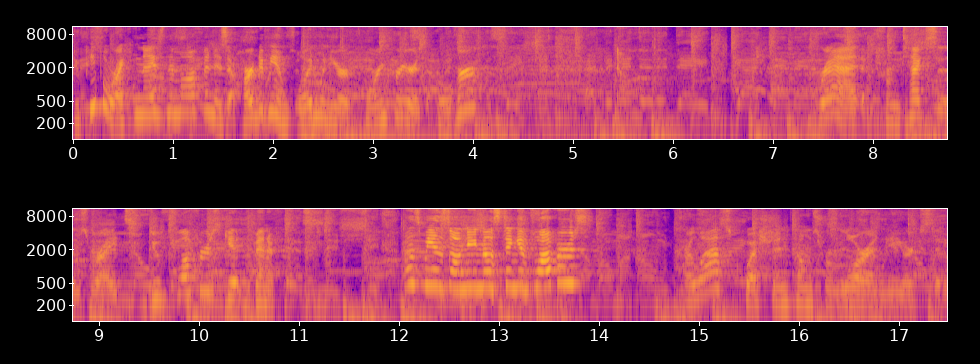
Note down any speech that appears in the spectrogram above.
Do people recognize them often? Is it hard to be employed when your porn career is over? No. Rad from Texas writes, Do fluffers get benefits? Lesbians don't need no stinging fluffers! Our last question comes from Laura in New York City.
